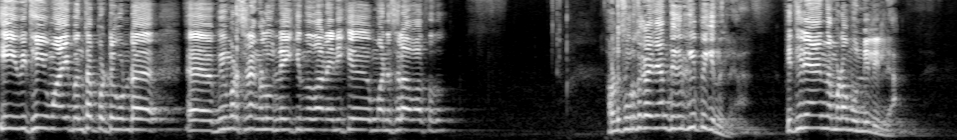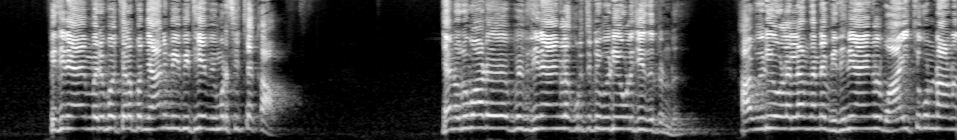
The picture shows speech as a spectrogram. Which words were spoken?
ഈ വിധിയുമായി ബന്ധപ്പെട്ടുകൊണ്ട് വിമർശനങ്ങൾ ഉന്നയിക്കുന്നതാണ് എനിക്ക് മനസ്സിലാവാത്തത്. അതുകൊണ്ട് സുഹൃത്തുക്കളെ ഞാൻ ദീർഘിപ്പിക്കുന്നില്ല. വിധിന്യായം നമ്മുടെ മുന്നിലില്ല. വിധിന്യായം വരുമ്പോൾ ചിലപ്പോൾ ഞാനും ഈ വിധിയെ വിമർശിച്ചേക്കാം. ഞാൻ ഒരുപാട് വിധിന്യായങ്ങളെ കുറിച്ചിട്ട് വീഡിയോകൾ ചെയ്തിട്ടുണ്ട്. ആ വീഡിയോകളെല്ലാം തന്നെ വിധിന്യായങ്ങൾ വായിച്ചുകൊണ്ടാണ്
